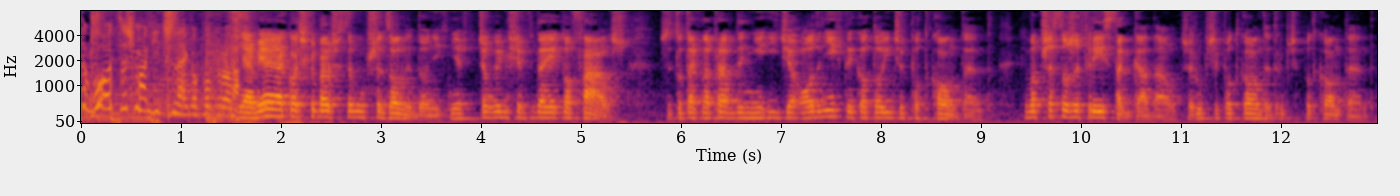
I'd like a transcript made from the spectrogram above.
to było coś magicznego po prostu. Nie wiem, ja jakoś chyba już jestem uprzedzony do nich. Nie? Ciągle mi się wydaje to fałsz. Że to tak naprawdę nie idzie od nich, tylko to idzie pod content. Chyba przez to, że Freeze tak gadał, że róbcie pod content, róbcie pod content.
